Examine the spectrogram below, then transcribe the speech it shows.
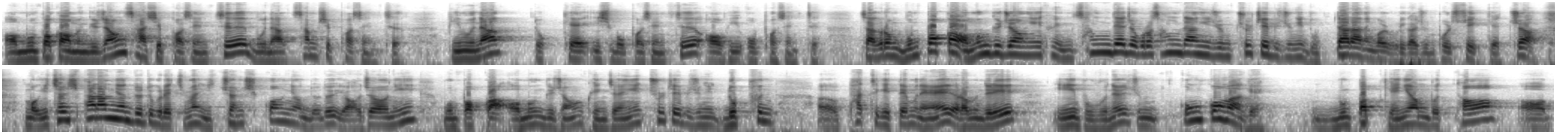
어, 문법과 어문 규정 40%, 문학 30%, 비문학, 독해 25%, 어휘 5%. 자, 그럼 문법과 어문 규정이 굉- 상대적으로 상당히 좀 출제 비중이 높다라는 걸 우리가 좀 볼 수 있겠죠. 뭐 2018학년도도 그랬지만 2019학년도도 여전히 문법과 어문 규정은 굉장히 출제 비중이 높은 어, 파트이기 때문에 여러분들이 이 부분을 좀 꼼꼼하게 문법 개념부터 어,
